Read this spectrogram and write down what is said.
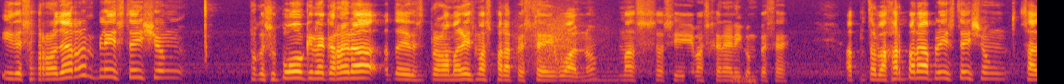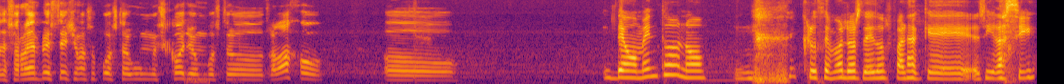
Y desarrollar en PlayStation, porque supongo que en la carrera te programaréis más para PC igual, ¿no? Más así, más genérico en PC. ¿Trabajar para PlayStation, o sea, desarrollar en PlayStation ha supuesto algún escollo en vuestro trabajo? ¿O...? De momento no. Crucemos los dedos para que siga así.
